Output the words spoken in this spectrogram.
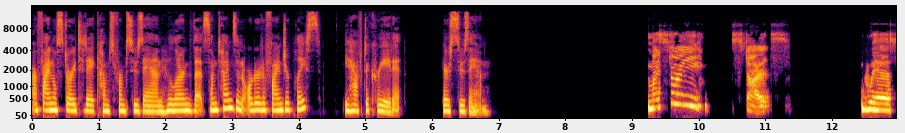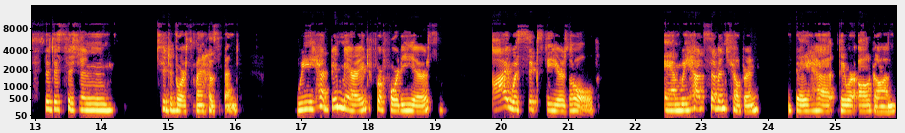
Our final story today comes from Suzanne, who learned that sometimes in order to find your place, you have to create it. Here's Suzanne my story starts with the decision to divorce my husband. We had been married for 40 years. I was 60 years old and we had seven children. They had, they were all gone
